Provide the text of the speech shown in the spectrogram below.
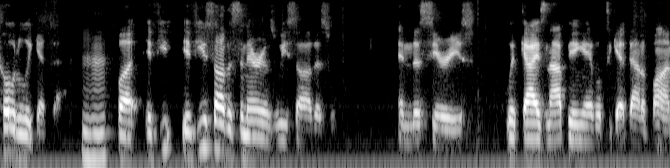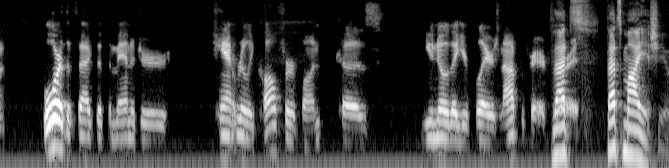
totally get that. hmm But if you if you saw the scenarios we saw this in this series with guys not being able to get down a bunt, or the fact that the manager can't really call for a bunt because you know that your player's not prepared for it. That's that's my issue.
